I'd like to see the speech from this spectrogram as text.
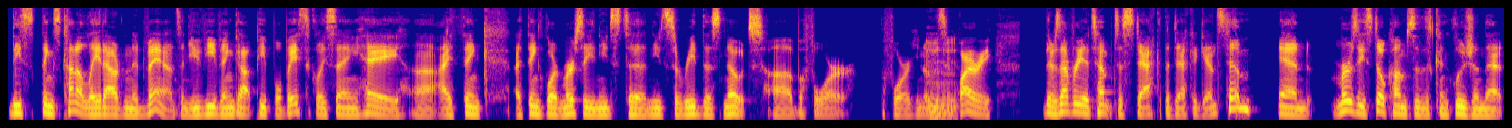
These things kind of laid out in advance, and you've even got people basically saying, "Hey, uh, I think I think Lord Mersey needs to needs to read this note uh, before before you know this mm-hmm. inquiry." There's every attempt to stack the deck against him, and Mersey still comes to this conclusion that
